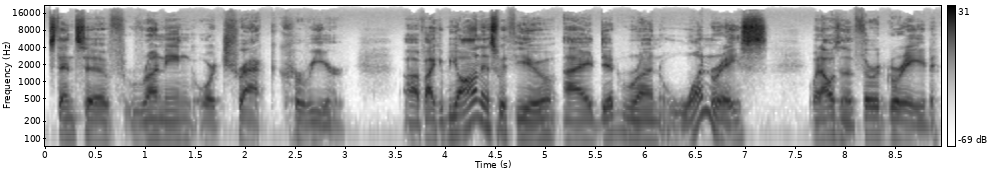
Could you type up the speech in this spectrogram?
Extensive running or track career. Uh, if I could be honest with you, I did run one race when I was in the third grade,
